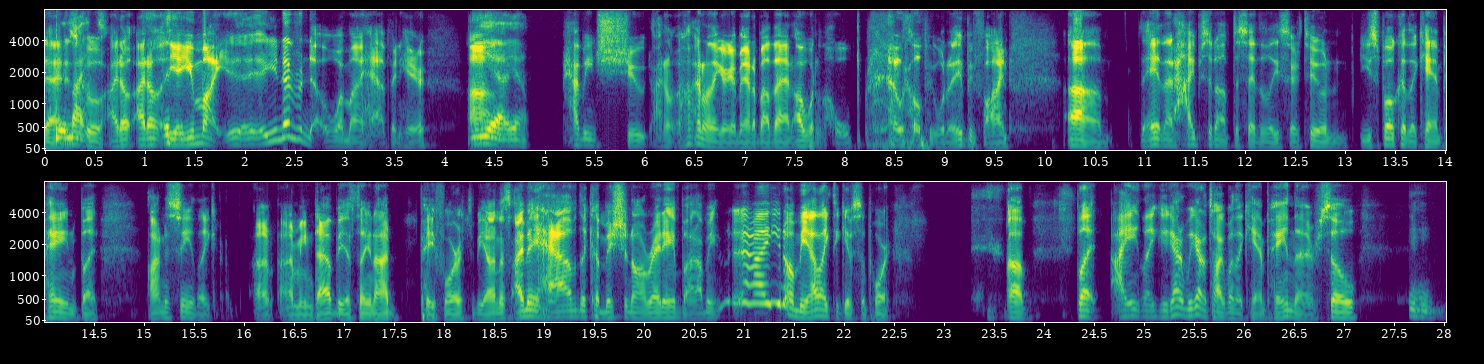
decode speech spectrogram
That We is might. cool. I don't. I don't. Yeah, you might. You, you never know what might happen here. Um, yeah yeah I mean, shoot. I don't. I don't think I get mad about that. I wouldn't hope. I would hope it would. It'd be fine. Um, they, that hypes it up to say the least there too. And you spoke of the campaign, but honestly, like, I, I mean, that'd be a thing I'd pay for. To be honest, I may have the commission already, but I mean, eh, you know me. I like to give support. Um, but I like you got. We got to talk about the campaign there. So Mhm.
